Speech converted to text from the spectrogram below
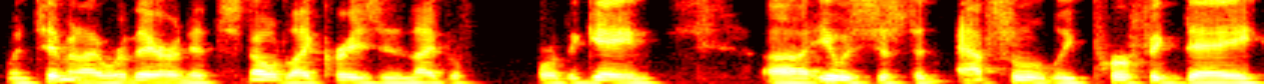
when Tim and I were there and it snowed like crazy the night before the game, uh, it was just an absolutely perfect day.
